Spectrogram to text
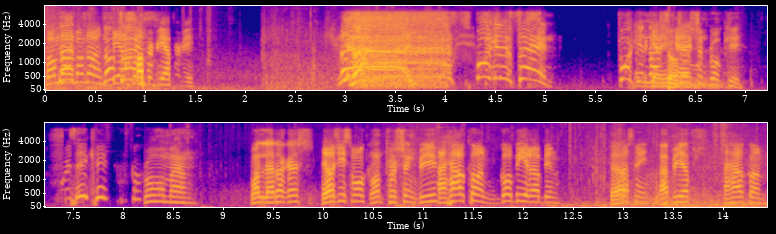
Bomb down, bomb down. No B time. Upper B, upper B. Nice! Fucking insane! Fucking nice get it. station, broky. Where's AK? Bro, man. One ladder, guys. LG smoke. One pushing B. I have con. Go B, Robin. Yeah. Trust me. Happy ups. I have con.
